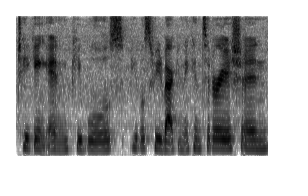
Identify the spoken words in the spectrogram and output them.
taking in people's people's feedback into consideration.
